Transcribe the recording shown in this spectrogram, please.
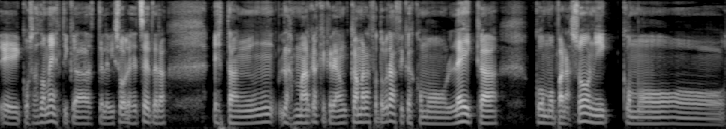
eh, cosas domésticas, televisores, etc. Están las marcas que crean cámaras fotográficas como Leica, como Panasonic, como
